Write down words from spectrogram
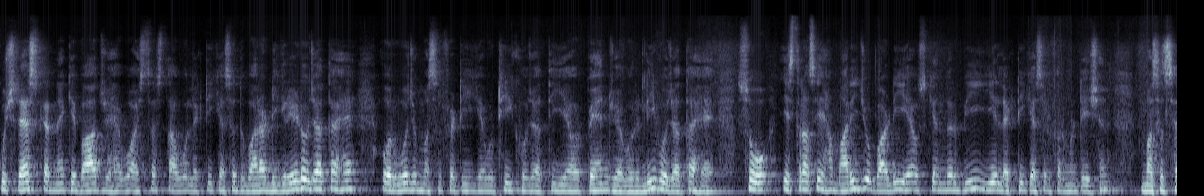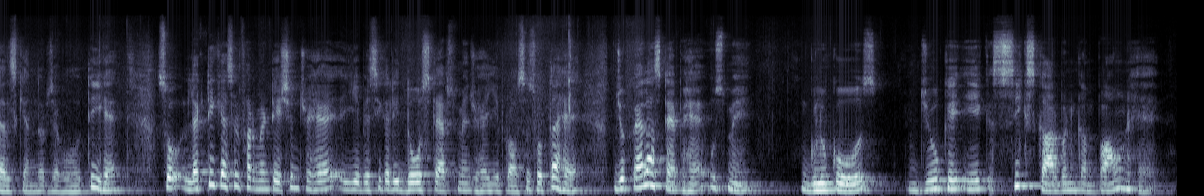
कुछ रेस्ट करने के बाद जो है वो आहिस्ता आस्ता वो लैक्टिक एसिड दोबारा डिग्रेड हो जाता है और वो जो मसल फटीक है वो ठीक हो जाती है और पेन जो है वो रिलीव हो जाता है। सो इस तरह से हमारी जो बॉडी है उसके अंदर भी ये lactic acid fermentation muscle cells के अंदर जब होती है। सो लैक्टिक एसिड फर्मेंटेशन जो है, ये बेसिकली दो स्टेप्स में जो है ये प्रोसेस होता है। जो पहला स्टेप है, उसमें ग्लूकोज़ जो कि एक सिक्स कार्बन कंपाउंड है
